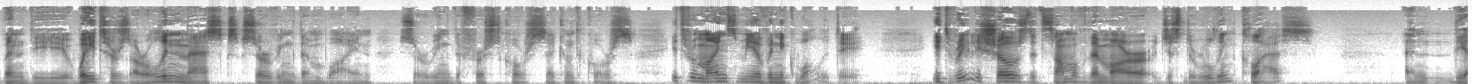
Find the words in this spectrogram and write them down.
when the waiters are all in masks serving them wine, serving the first course, second course, it reminds me of inequality. it really shows that some of them are just the ruling class and the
